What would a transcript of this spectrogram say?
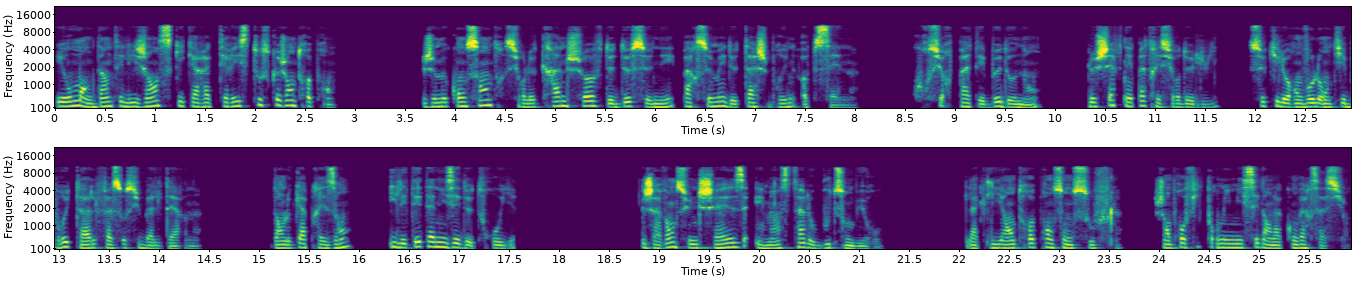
et au manque d'intelligence qui caractérise tout ce que j'entreprends je me concentre sur le crâne chauve de Dessonnet parsemé de taches brunes obscènes. Court sur pattes et bedonnant, le chef n'est pas très sûr de lui, ce qui le rend volontiers brutal face aux subalternes. Dans le cas présent, il est tétanisé de trouille. J'avance une chaise et m'installe au bout de son bureau. La cliente reprend son souffle. J'en profite pour m'immiscer dans la conversation.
